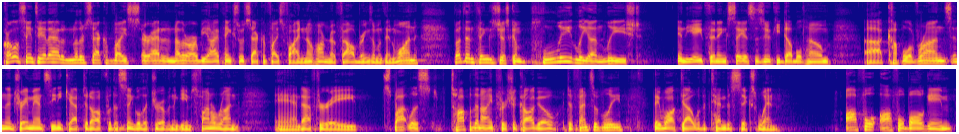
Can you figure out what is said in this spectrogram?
Carlos Santana added another sacrifice or added another RBI thanks to a sacrifice fly. No harm, no foul brings them within one. But then things just completely unleashed in the eighth inning. Seiya Suzuki doubled home, a uh, couple of runs, and then Trey Mancini capped it off with a single that drove in the game's final run. And after a spotless top of the ninth for Chicago defensively, they walked out with a ten to six win. Awful, awful ball game.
